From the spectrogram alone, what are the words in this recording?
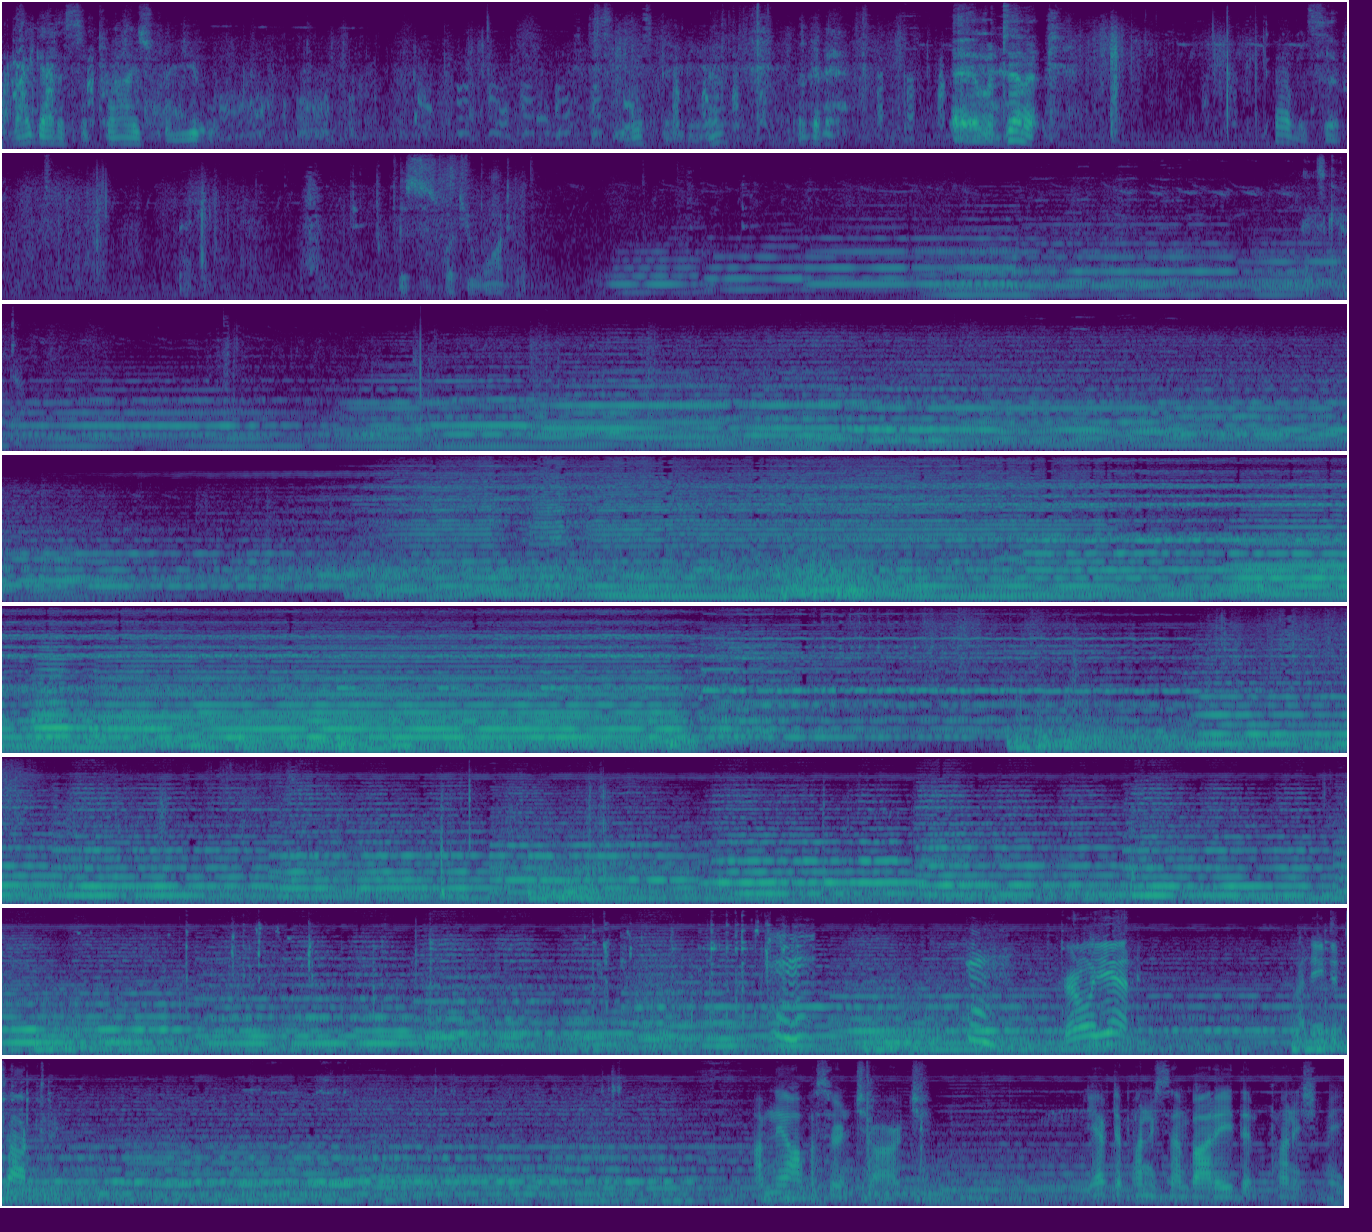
I got a surprise for you. See this baby, huh? Look at that. Hey, Lieutenant. Have a sip. This is what you wanted. Need to talk to. I'm the officer in charge. You have to punish somebody, then punish me.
